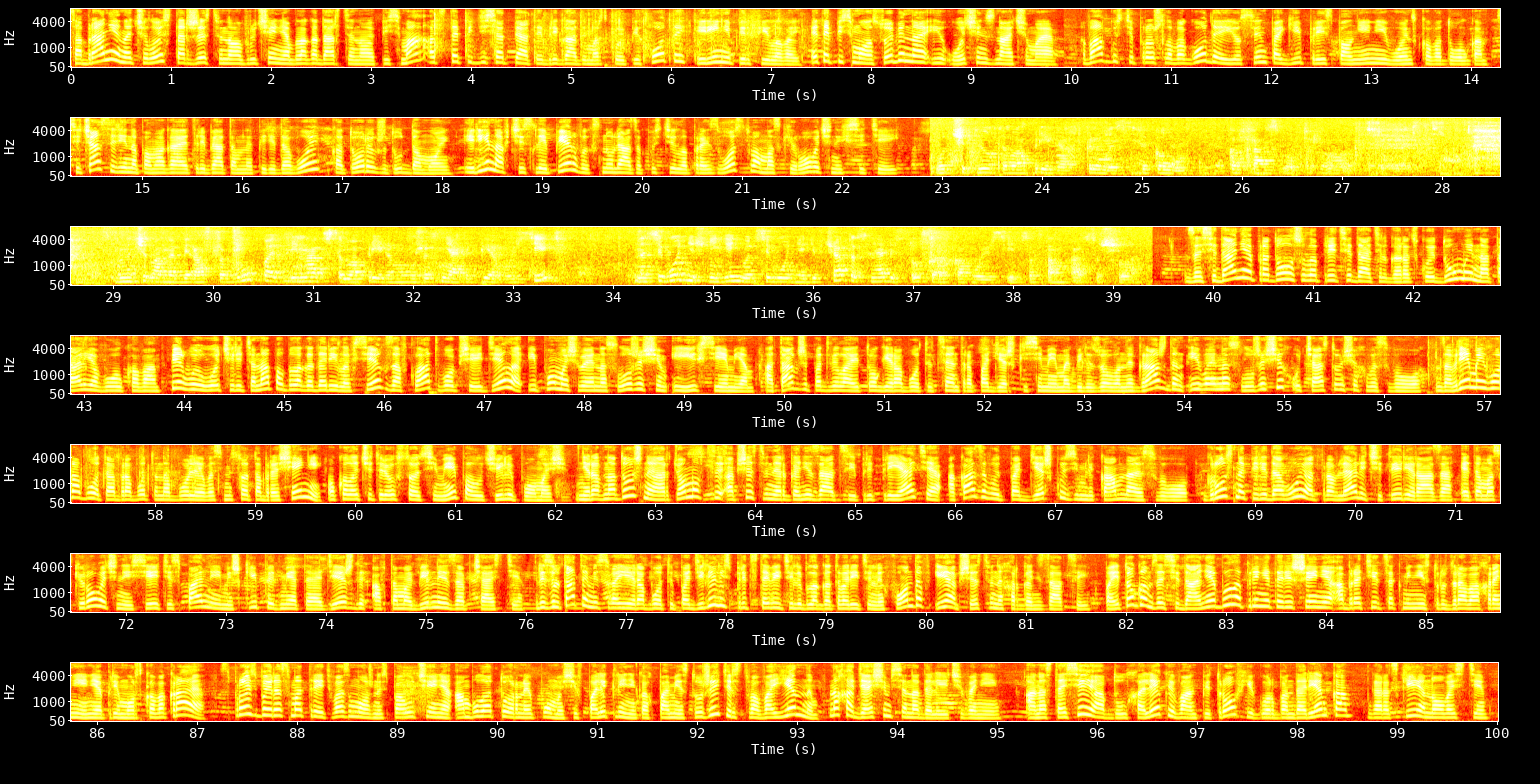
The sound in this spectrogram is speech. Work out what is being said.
Собрание началось с торжественного вручения благодарственного письма от 155-й бригады морской пехоты Ирине Перфиловой. Это письмо особенное и очень значимое. В августе прошлого года ее сын погиб при исполнении воинского долга. Сейчас Ирина помогает ребятам на передовой, которых ждут домой. Ирина в числе первых с нуля запустила производство маскировочных сетей. Вот 4 апреля открылась ДКУ как раз вот э, начала набираться группа. 13 апреля мы уже сняли первую сеть. На сегодняшний день, вот сегодня девчата сняли 140-ю сеть со станка США. Заседание продолжила председатель городской думы Наталья Волкова. В первую очередь она поблагодарила всех за вклад в общее дело и помощь военнослужащим и их семьям, а также подвела итоги работы Центра поддержки семей мобилизованных граждан и военнослужащих, участвующих в СВО. За время его работы обработано более 800 обращений, около 400 семей получили помощь. Неравнодушные артемовцы, общественные организации и предприятия оказывают поддержку землякам на СВО. Груз на передовую отправляли четыре раза. Это маскировочные сети, спальные мешки, предметы одежды, автомобильные запчасти. Результатами своей работы поделились представители благотворительных фондов и общественных организаций. По итогам заседания было принято решение обратиться к министру здравоохранения Приморского края с просьбой рассмотреть возможность получения амбулаторной помощи в поликлиниках по месту жительства военным, находящимся на долечивании. Анастасия Абдулхалек, Иван Петров, Егор Бондаренко. Городские новости.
